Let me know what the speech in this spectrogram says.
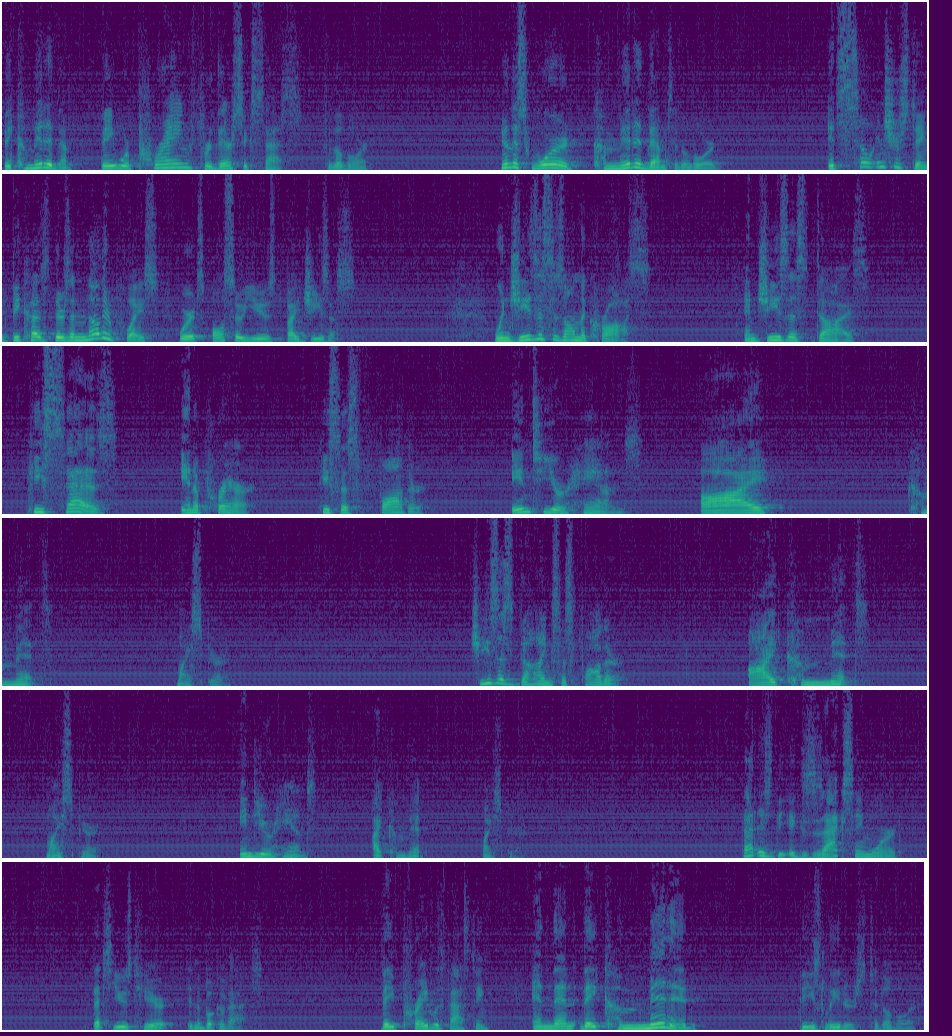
They committed them. They were praying for their success for the Lord. You know, this word committed them to the Lord. It's so interesting because there's another place where it's also used by Jesus. When Jesus is on the cross and Jesus dies, he says in a prayer, he says, Father, into your hands I commit my spirit. Jesus dying says, Father, I commit my spirit. Into your hands I commit my spirit. That is the exact same word that's used here in the book of Acts. They prayed with fasting, and then they committed these leaders to the Lord.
